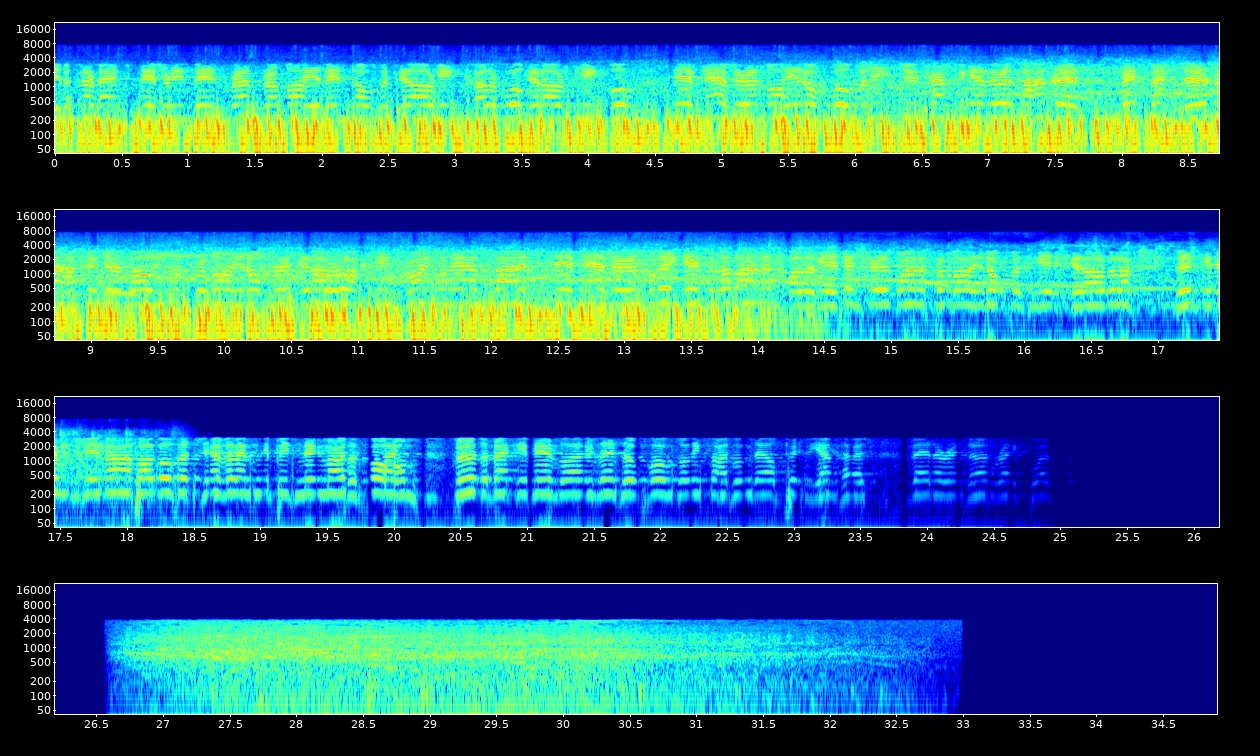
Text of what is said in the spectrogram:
He's a match in then front from boy then off the goal King Colin Walker old King Bull Steph Nazar and Molly off Bull for these two come together at the hundred. Red back there in the hundred years old, you from boy off for a goal Rock King flying on the outside. Steph Nazar and Molly get to the line and follow the adventurers one from boy off for get get over the then get him to now boggle the javelin nipping Nemo the form. Further back in there then the form to the side of the Pit young host Vanner and Dunn Ray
